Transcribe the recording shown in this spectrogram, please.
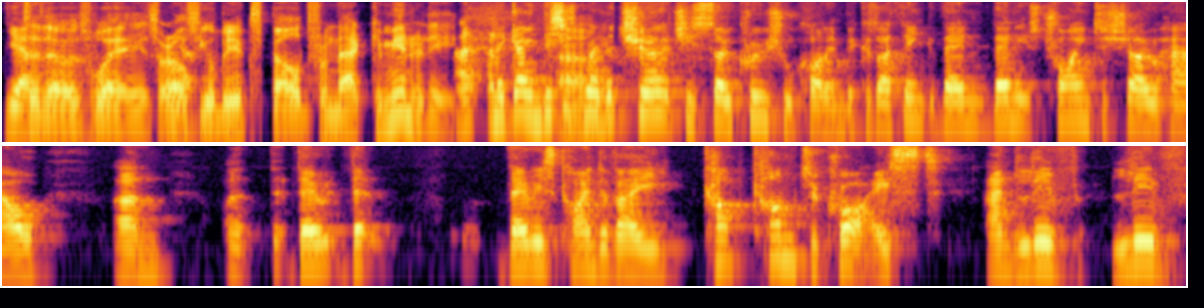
yeah. to those ways or else yeah. you'll be expelled from that community and, and again this is um, where the church is so crucial Collin because i think then then it's trying to show how um uh, there, there there is kind of a come come to christ and live live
